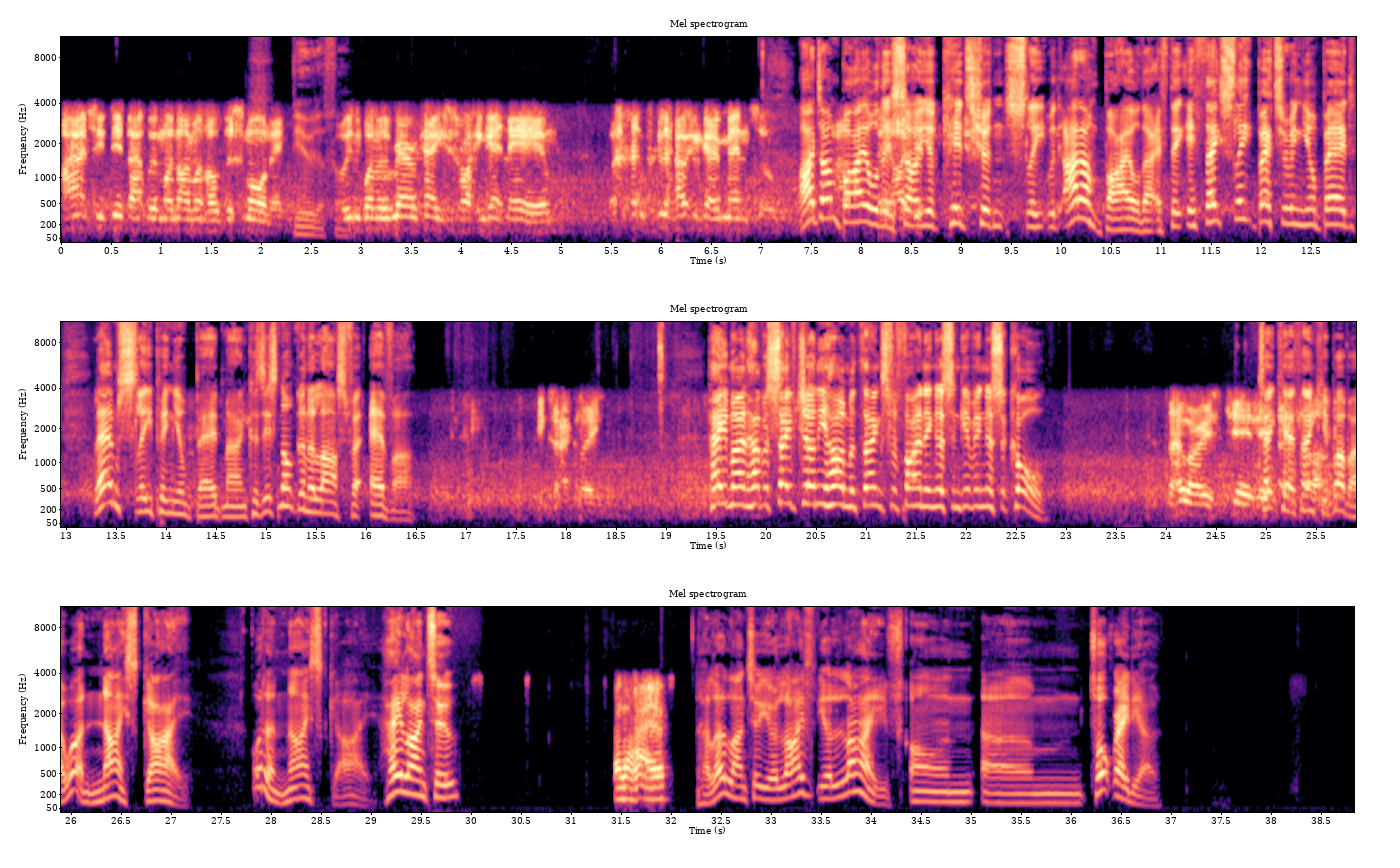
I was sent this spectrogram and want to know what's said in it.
I actually did that with my nine-month-old this morning. Beautiful. It was one of the rare occasions where I can get near him without him going mental. I don't uh, buy all this. So your kids shouldn't sleep with. I don't buy all that. If they if they sleep better in your bed, let them sleep in your bed, man, because it's not going to last forever. Exactly. Hey, man, have a safe journey home, and thanks for finding us and giving us a call. No worries. Cheers. Take care. Thank you. Bye bye. What a nice guy. What a nice guy. Hey, line two. Hello, hi. Hello, line two. You're live. You're live on um, Talk Radio.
